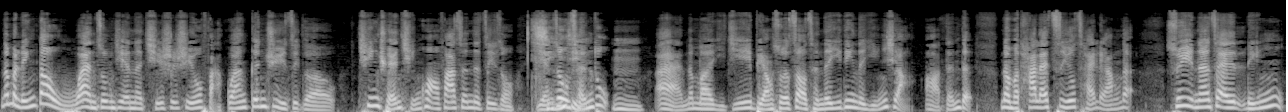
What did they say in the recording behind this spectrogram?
那么零到五万中间呢，其实是由法官根据这个。侵权情况发生的这种严重程度，嗯，哎，那么以及比方说造成的一定的影响啊等等，那么他来自由裁量的。所以呢，在零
